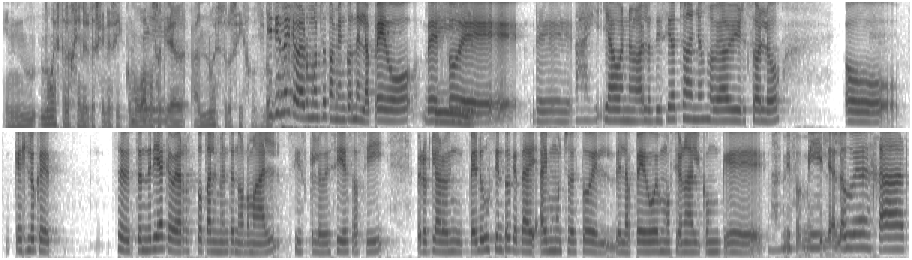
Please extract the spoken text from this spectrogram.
en nuestras generaciones y cómo vamos a criar a nuestros hijos. Y tiene que ver mucho también con el apego de esto de, de, ay, ya bueno, a los 18 años me voy a vivir solo o qué es lo que se tendría que ver totalmente normal si es que lo decides así. Pero claro, en Perú siento que hay, hay mucho esto del, del, apego emocional con que mi familia los voy a dejar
